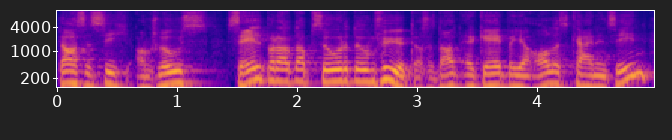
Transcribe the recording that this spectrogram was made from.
dass es sich am Schluss selber ad absurdum führt. Also dann ergäbe ja alles keinen Sinn.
